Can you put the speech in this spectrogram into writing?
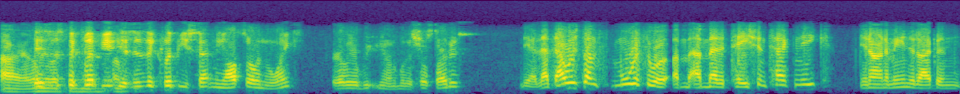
All right. Is this the clip here. you, is this the clip you sent me also in the link earlier you know when the show started? Yeah, that that was done more through a, a meditation technique. You know what I mean? That I've been,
